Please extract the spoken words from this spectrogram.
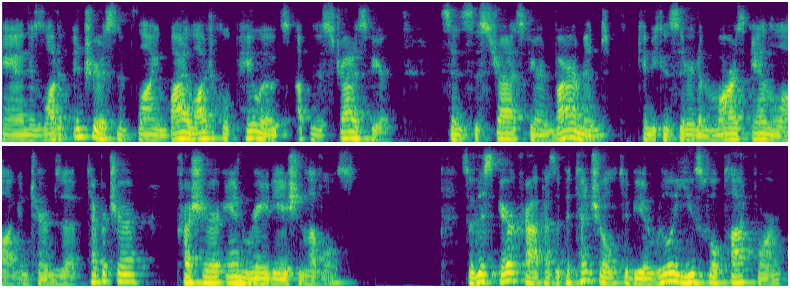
and there's a lot of interest in flying biological payloads up in the stratosphere, since the stratosphere environment can be considered a Mars analog in terms of temperature, pressure, and radiation levels. So this aircraft has the potential to be a really useful platform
